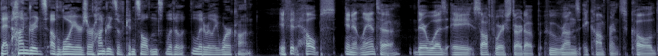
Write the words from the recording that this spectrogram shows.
that hundreds of lawyers or hundreds of consultants lit- literally work on. If it helps, in Atlanta, there was a software startup who runs a conference called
